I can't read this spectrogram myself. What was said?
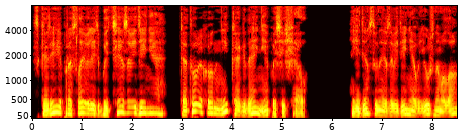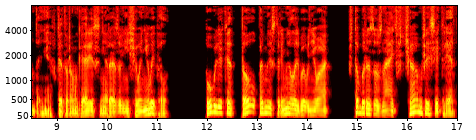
Скорее прославились бы те заведения, которых он никогда не посещал. Единственное заведение в Южном Лондоне, в котором Гаррис ни разу ничего не выпил. Публика толпами стремилась бы в него, чтобы разузнать, в чем же секрет.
